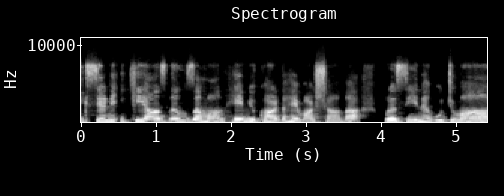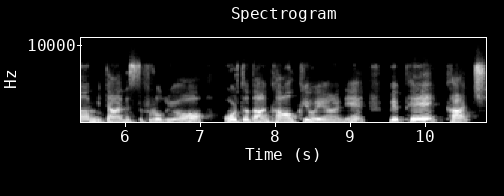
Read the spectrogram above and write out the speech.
X yerine 2 yazdığım zaman hem yukarıda hem aşağıda burası yine kocaman bir tane sıfır oluyor. Ortadan kalkıyor yani. Ve P kaç?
